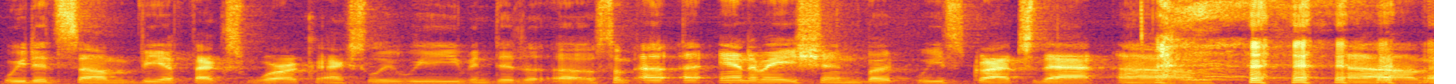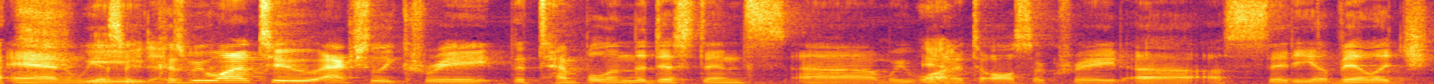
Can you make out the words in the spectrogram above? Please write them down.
we did some VFX work. Actually, we even did uh, some uh, uh, animation, but we scratched that. Um, um, and we because we, we, wanted to actually create the temple in the distance. Um, we wanted yeah. to also create a, a, city, a village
